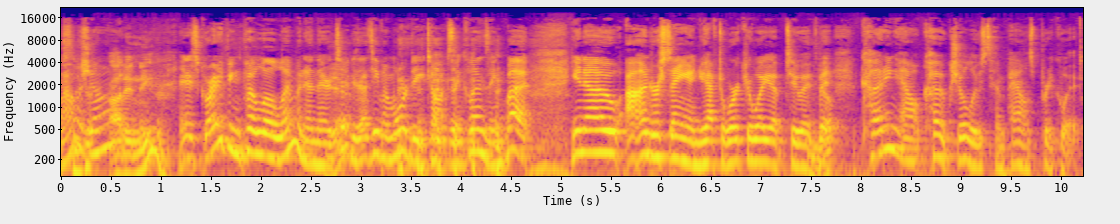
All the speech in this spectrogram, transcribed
constant. I didn't either. And it's great if you can put a little lemon in there too, because that's even more detox and cleansing. But you know, I understand you have to work your way up to it. But cutting out Cokes, you'll lose ten pounds pretty quick.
